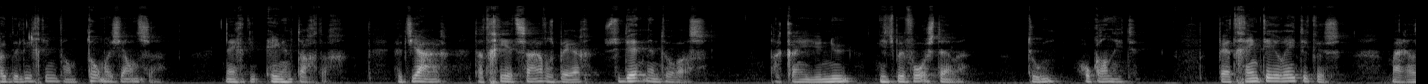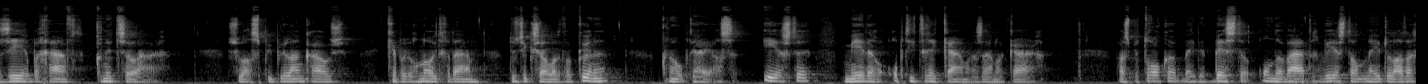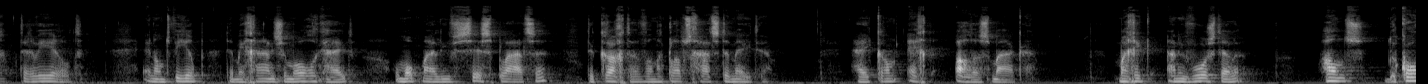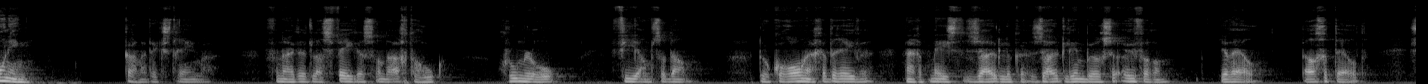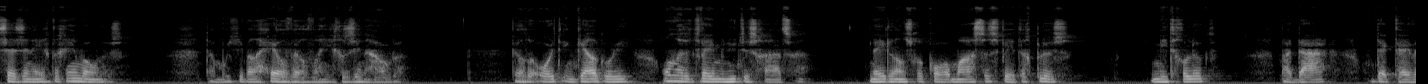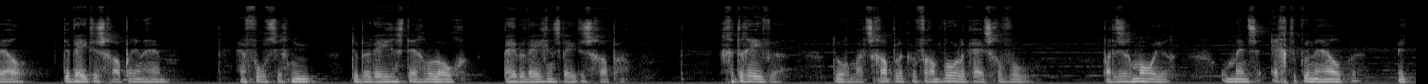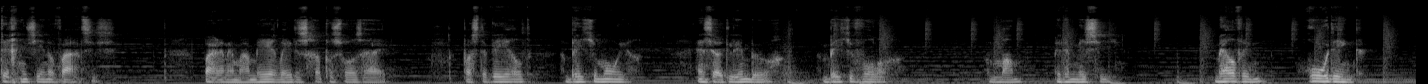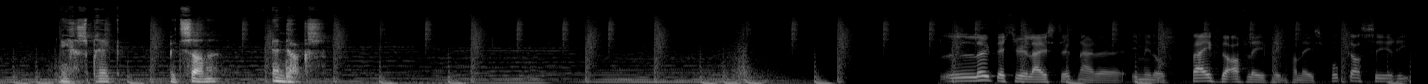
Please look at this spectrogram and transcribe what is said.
uit de lichting van Thomas Jansen, 1981. Het jaar dat Geert Savelsberg studentmentor was. Daar kan je je nu niets bij voorstellen. Toen ook al niet. Werd geen theoreticus, maar een zeer begaafd knutselaar. Zoals Pipi Lankhuis, ik heb het nog nooit gedaan, dus ik zal het wel kunnen, knoopte hij als eerste meerdere optietrekcamera's aan elkaar. Was betrokken bij de beste onderwaterweerstandmeetladder ter wereld en ontwierp de mechanische mogelijkheid om op maar liefst zes plaatsen de krachten van de klapschaats te meten. Hij kan echt alles maken. Mag ik aan u voorstellen? Hans de Koning kan het extreme. Vanuit het Las Vegas van de Achterhoek, Groenlo, via Amsterdam. Door corona gedreven naar het meest zuidelijke Zuid-Limburgse Euverum. Jawel, wel geteld, 96 inwoners. Dan moet je wel heel veel van je gezin houden. Wilde ooit in Calgary onder de twee minuten schaatsen. Nederlands record Masters 40 plus. Niet gelukt, maar daar ontdekt hij wel de wetenschapper in hem. En voelt zich nu de bewegingstechnoloog bij bewegingswetenschappen. Gedreven door een maatschappelijke verantwoordelijkheidsgevoel. Wat is er mooier om mensen echt te kunnen helpen met technische innovaties? Waren er maar meer wetenschappers zoals hij, was de wereld een beetje mooier en Zuid-Limburg een beetje voller. Een man met een missie. Melvin Roerdink. In gesprek met Sanne en Dax. Leuk dat je weer luistert naar de inmiddels vijfde aflevering van deze podcastserie.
